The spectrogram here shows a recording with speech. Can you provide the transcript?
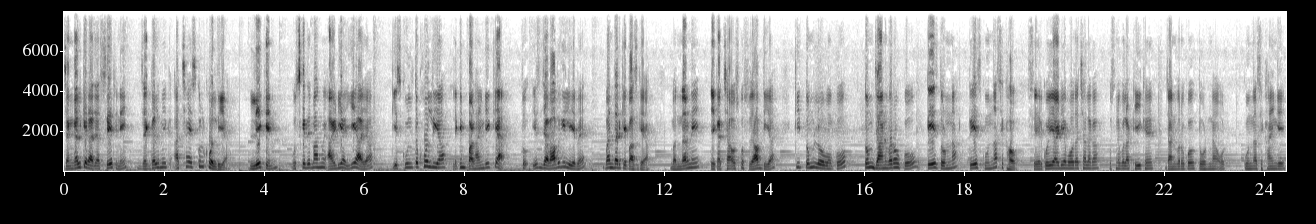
जंगल के राजा शेर ने जंगल में एक अच्छा स्कूल खोल दिया। लेकिन उसके दिमाग में आइडिया ये आया कि स्कूल तो खोल दिया, लेकिन पढ़ाएँगे क्या? तो इस जवाब के लिए वह बंदर के पास गया। बंदर ने एक अच्छा उसको सुझाव दिया कि तुम लोगों को, तुम जानवरों को तेज दौड़ना, तेज कूदना सिखाओ। शेर को ये आइडिया बहुत अच्छा लगा। उसने बोला, ठीक है, जानवरों को दौड़ना और कूदना सिखाएँगे।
